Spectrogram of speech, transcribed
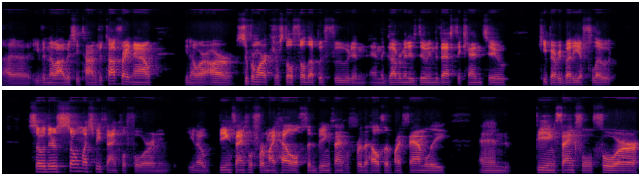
uh, even though obviously times are tough right now. You know, our, our supermarkets are still filled up with food, and and the government is doing the best it can to keep everybody afloat. So there's so much to be thankful for, and you know, being thankful for my health, and being thankful for the health of my family, and being thankful for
